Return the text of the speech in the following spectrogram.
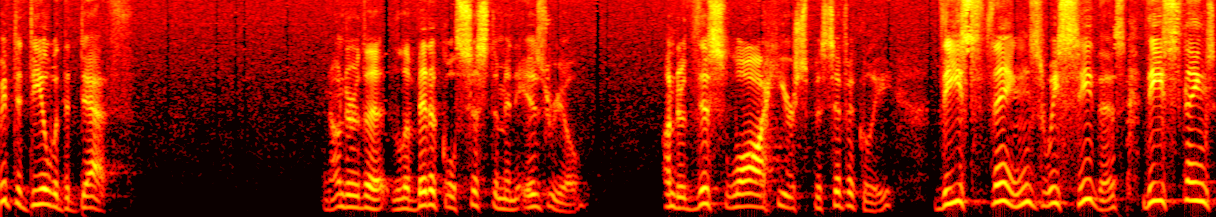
We have to deal with the death. And under the Levitical system in Israel, under this law here specifically, these things, we see this, these things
